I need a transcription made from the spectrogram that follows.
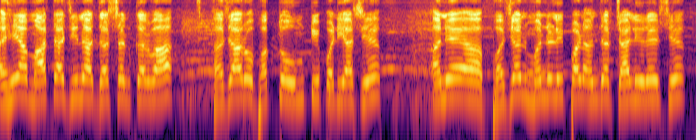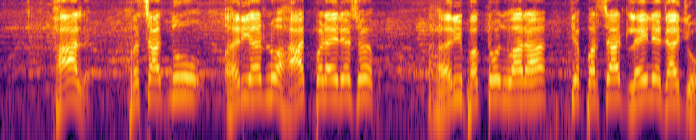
અહીંયા માતાજીના દર્શન કરવા હજારો ભક્તો ઉમટી પડ્યા છે અને ભજન મંડળી પણ અંદર ચાલી રહી છે. હાલ પ્રસાદનું, હરિહરનો હાથ પડાઈ રહ્યો છે. હરિભક્તો દ્વારા કે પ્રસાદ લઈને જાજો.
